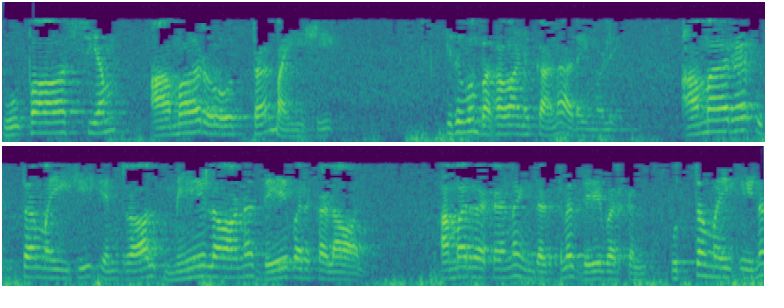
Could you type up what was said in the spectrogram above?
உபாசியம் அமரோத்தமைகி இதுவும் பகவானுக்கான அடைமொழி. அமர உத்தமைகி என்றால் மேலான தேவர்களால். அமரகன இந்த இடத்துல தேவர்கள். உத்தமைகின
